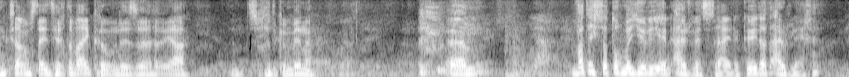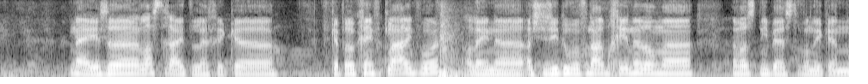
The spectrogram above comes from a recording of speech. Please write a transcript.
ik zag hem steeds dichterbij komen. Dus eh, ja, schoot ik hem binnen. Ehm, wat is dat toch met jullie in uitwedstrijden? Kun je dat uitleggen? Nee, is eh, lastig uit te leggen. Ik, eh, ik heb er ook geen verklaring voor. Alleen eh, als je ziet hoe we vandaag beginnen, dan, dan was het niet best, vond ik. En,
